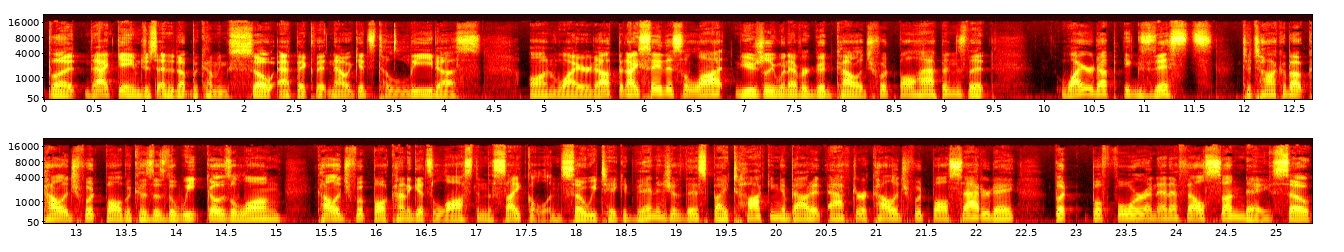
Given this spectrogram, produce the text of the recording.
But that game just ended up becoming so epic that now it gets to lead us on Wired Up. And I say this a lot, usually whenever good college football happens, that Wired Up exists to talk about college football because as the week goes along, college football kind of gets lost in the cycle. And so we take advantage of this by talking about it after a college football Saturday before an NFL Sunday. So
